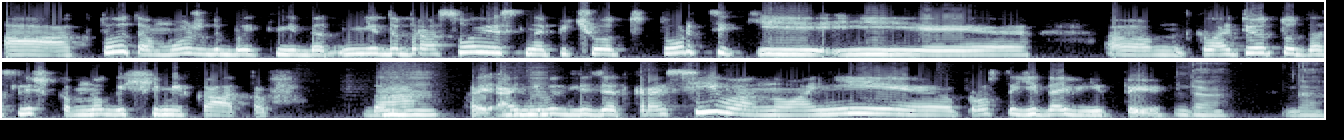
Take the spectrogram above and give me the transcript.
а кто-то, может быть, недобросовестно печет тортики и э, кладет туда слишком много химикатов. Да? Mm-hmm. Они mm-hmm. выглядят красиво, но они просто ядовитые. Да, да.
